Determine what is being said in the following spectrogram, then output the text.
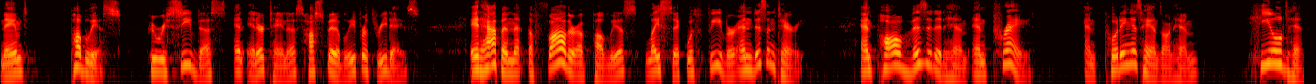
named Publius, who received us and entertained us hospitably for three days. It happened that the father of Publius lay sick with fever and dysentery. And Paul visited him and prayed, and putting his hands on him, healed him.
